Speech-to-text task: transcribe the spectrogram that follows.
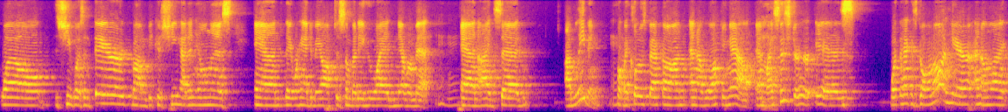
well, she wasn't there um, because she had an illness, and they were handing me off to somebody who I had never met. And I'd said, I'm leaving, put my clothes back on, and I'm walking out. And my sister is, what the heck is going on here? And I'm like,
